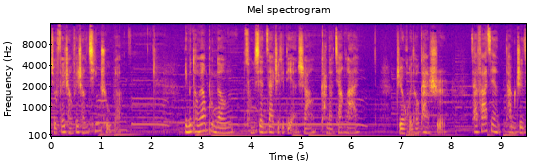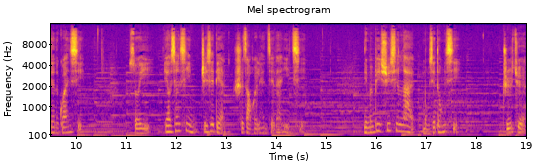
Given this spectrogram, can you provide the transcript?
就非常非常清楚了。你们同样不能从现在这个点上看到将来，只有回头看时，才发现他们之间的关系。所以要相信这些点迟早会连接在一起。你们必须信赖某些东西，直觉、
